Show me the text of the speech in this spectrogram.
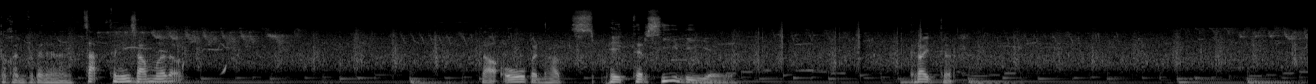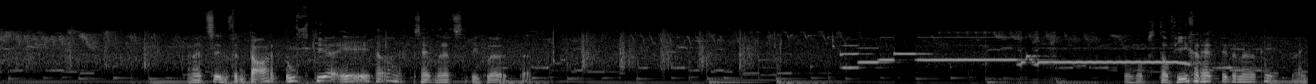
Da können wir den Zapfen einsammeln. Da, da oben hat es Petersilie. Kräuter. Wenn wir jetzt das Inventar auftun, eh, da sieht man jetzt die Flöte. Ob es da Viecher hat in der Nähe? Nein.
